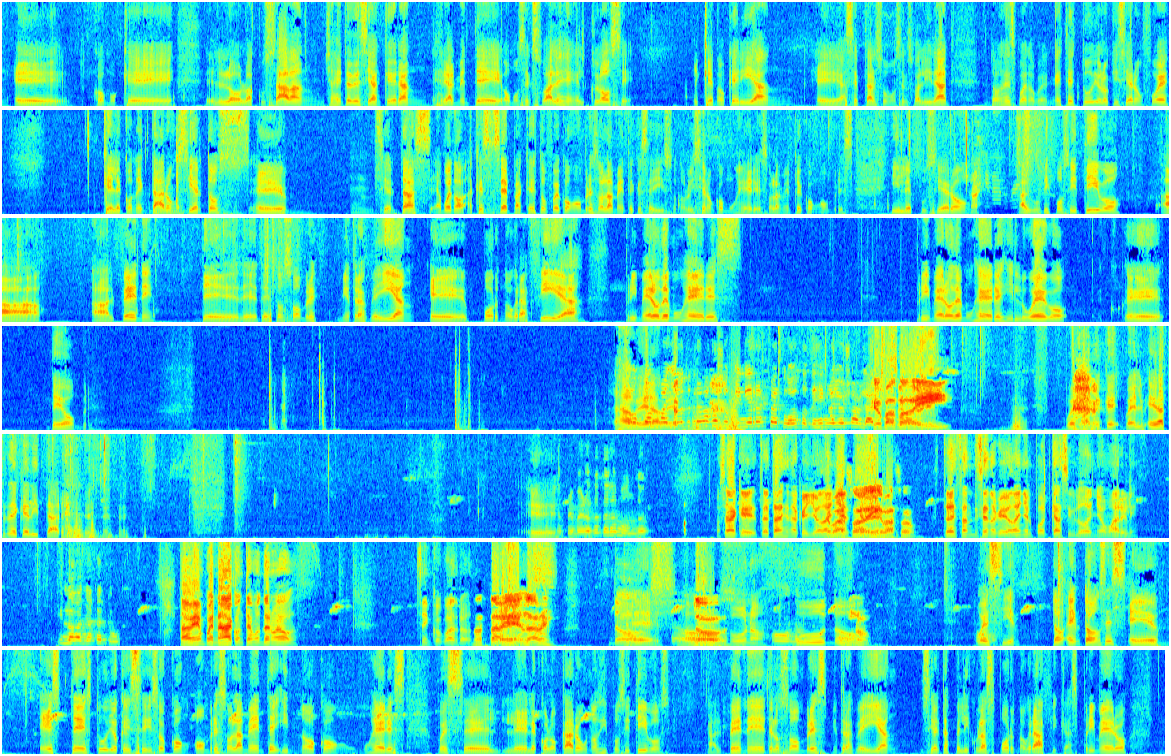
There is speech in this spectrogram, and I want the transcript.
como que lo, lo acusaban. Mucha gente decían que eran realmente homosexuales en el closet y que no querían eh, aceptar su homosexualidad. Entonces, bueno, en este estudio lo que hicieron fue que le conectaron ciertos eh, ciertas, eh, bueno, a que se sepa que esto fue con hombres solamente que se hizo, no lo hicieron con mujeres, solamente con hombres. Y le pusieron algún dispositivo a, al pene de, de- de estos hombres mientras veían eh, pornografía, primero de mujeres, primero de mujeres y luego eh, de hombres. A ver, a ver. de trabajo son bien irrespetuosos. Dejen a George hablar. ¿Qué pasa ahí? Bueno, que, él, él va a tener que editar. Eh, El primero de Telemundo. O sea que te están diciendo que yo ¿Qué dañé. pasó ahí? ¿Qué pasó? Ustedes están diciendo que yo dañé el podcast y lo dañó Marilyn. Y lo dañaste tú. Está bien, pues nada, contemos de nuevo. 5, 4, No está bien, dale. 2, tres, Dos. 1. Uno. uno. Uno. Pues sí, ento- entonces eh, este estudio que se hizo con hombres solamente y no con mujeres, pues le, le colocaron unos dispositivos al pene de los hombres mientras veían ciertas películas pornográficas, primero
